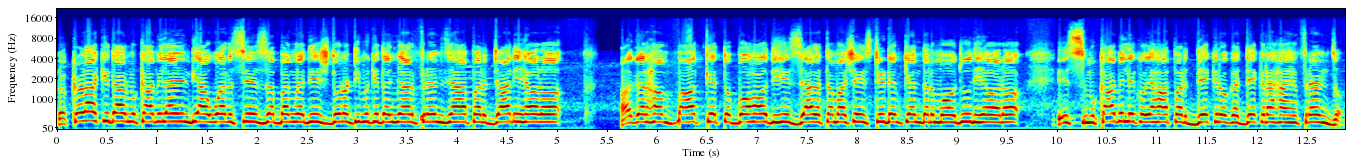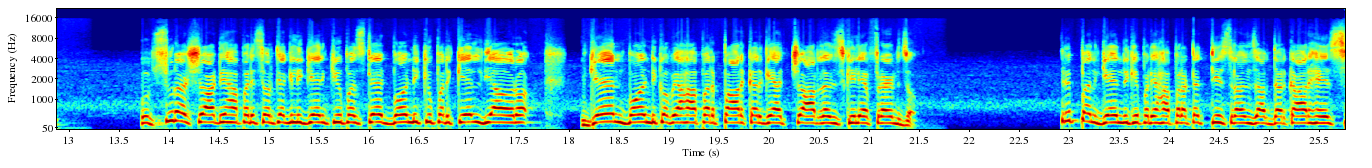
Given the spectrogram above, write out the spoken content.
तो कड़ाकेदार मुकाबला इंडिया वर्सेस बांग्लादेश दोनों टीमों के दरमियान फ्रेंड्स यहाँ पर जारी है और अगर हम बात करें तो बहुत ही ज़्यादा तमाशे स्टेडियम के अंदर मौजूद है और इस मुकाबले को यहाँ पर देख रहे देख रहा है फ्रेंड्स खूबसूरत शॉट यहाँ पर इस वक्त अगली गेंद के ऊपर स्टेट बाउंड्री के ऊपर खेल दिया और गेंद बाउंड्री को यहाँ पर पार कर गया चार रन के लिए फ्रेंड्स तिरपन गेंद के पर यहाँ पर अठतीस रन अब दरकार है इस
